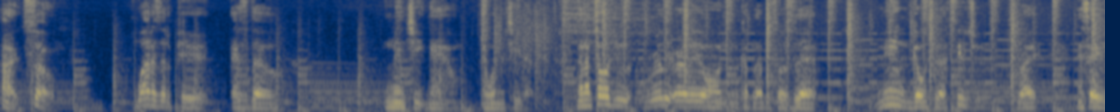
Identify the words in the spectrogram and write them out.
All right, so why does it appear as though men cheat down and women cheat up? And I told you really early on in a couple of episodes that men go into that future, right? And say,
